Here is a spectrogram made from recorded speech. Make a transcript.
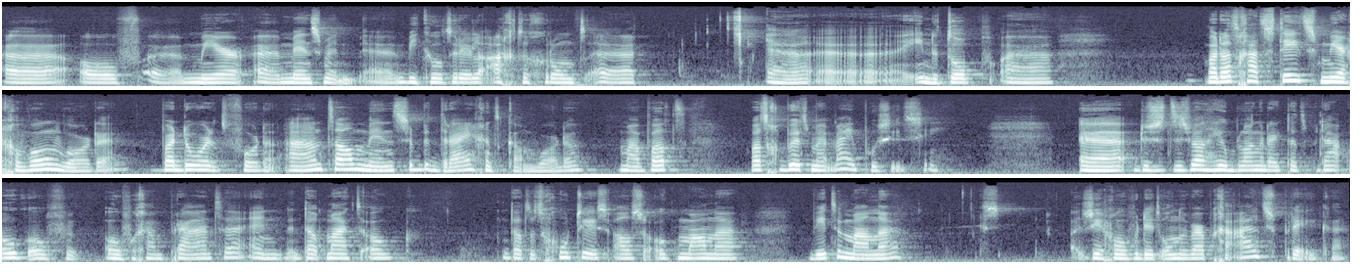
eh, of eh, meer eh, mensen met biculturele achtergrond in de top. maar dat gaat steeds meer gewoon worden, waardoor het voor een aantal mensen bedreigend kan worden. Maar wat, wat gebeurt met mijn positie? Dus het is wel heel belangrijk dat we daar ook over, over gaan praten. En dat maakt ook dat het goed is als ook mannen, witte mannen, zich over dit onderwerp gaan uitspreken.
